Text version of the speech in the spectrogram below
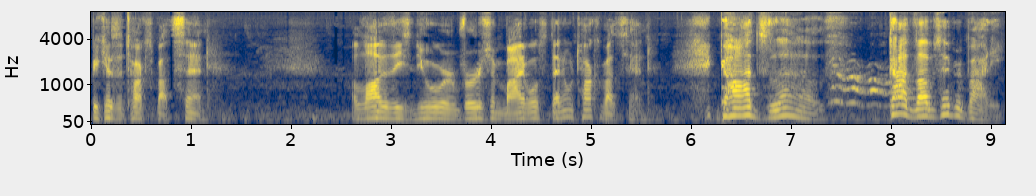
Because it talks about sin. A lot of these newer version Bibles, they don't talk about sin. God's love. God loves everybody.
